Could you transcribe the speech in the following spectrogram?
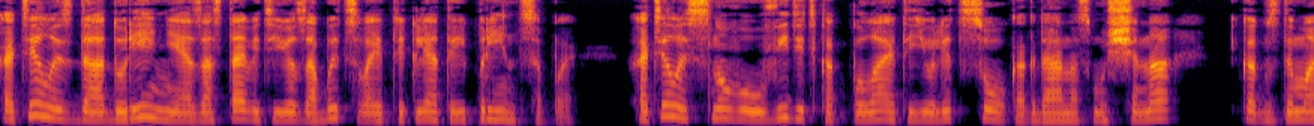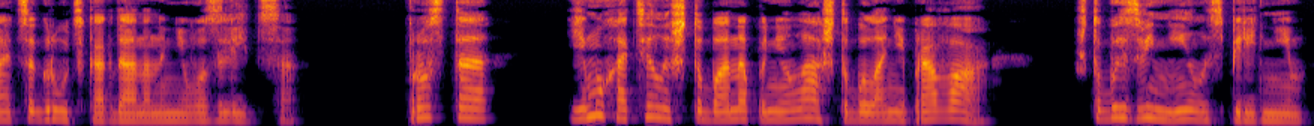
Хотелось до одурения заставить ее забыть свои треклятые принципы. Хотелось снова увидеть, как пылает ее лицо, когда она смущена, и как вздымается грудь, когда она на него злится. Просто ему хотелось, чтобы она поняла, что была не права, чтобы извинилась перед ним.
